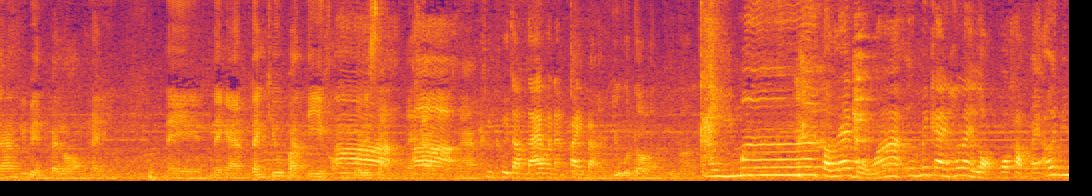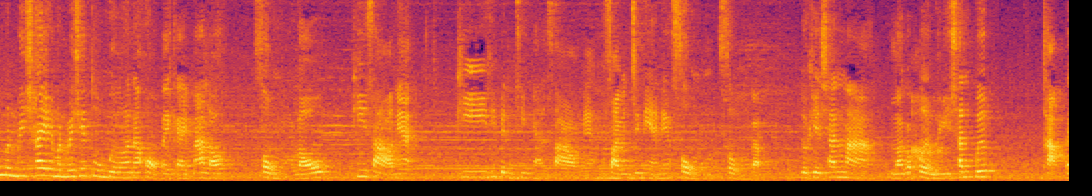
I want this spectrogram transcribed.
จ้างพี่เบนไปร้องในในในงาน thank you party ของบริษัทนะครับอ่านะคือคือจำได้วันนั้นไปแบบ อยู่อุดรอยู่อุดร ไกลมาก ตอนแรกบอกว่าเออไม่ไกลเท่าไหร่หรอกพอขับไปเอ้ยนี่มันไม่ใช่มันไม่ใช่ตัวเมืองแล้วนะออกไปไกลมากแล้วส่งแล้วพี่สาวเนี่ยพี่ที่เป็นทีมงานสาวเนี่ยสาวเอนจิเนียร์เนี่ยส่งส่งแบบโลเคชันมา แล้วก็เปิดโลเคชันปุ๊บขับไป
